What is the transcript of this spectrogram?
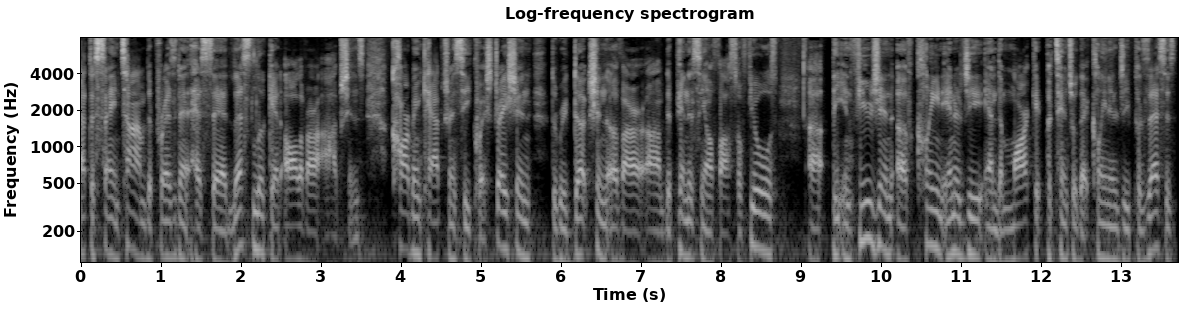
At the same time, the president has said, let's look at all of our options: carbon capture and sequestration, the reduction of our um, dependency on fossil fuels, uh, the infusion of clean energy, and the market potential that clean energy possesses.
